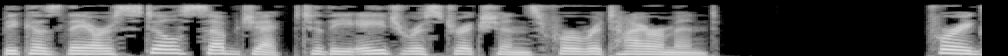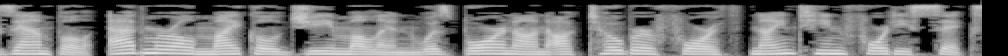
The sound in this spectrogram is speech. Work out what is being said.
because they are still subject to the age restrictions for retirement. For example, Admiral Michael G. Mullen was born on October 4, 1946,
